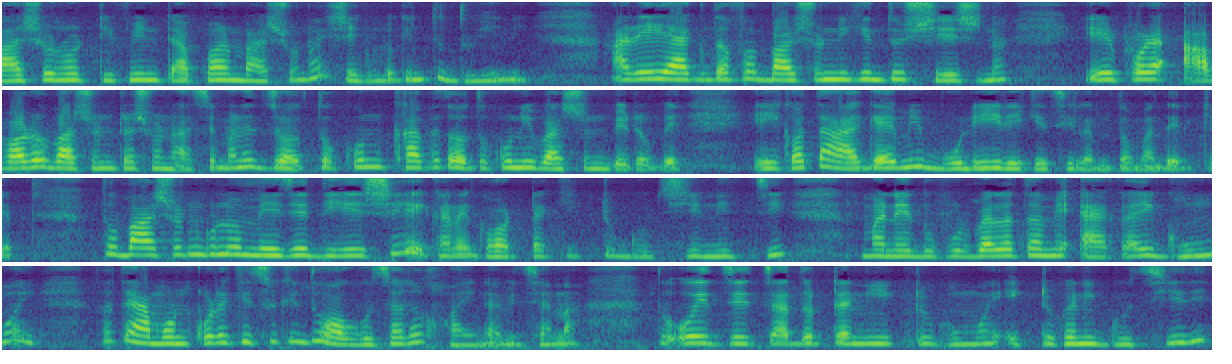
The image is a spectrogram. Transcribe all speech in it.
বাসন ওর টিফিন টাপার বাসন হয়, সেগুলো কিন্তু ধুয়ে নিই। আর এই এক দফা বাসনই কিন্তু শেষ না। এরপরে আবারও বাসন টাসন আছে মানে যতক্ষণ খাবে ততক্ষণই বাসন বেরোবে। এই কথা আগে আমি বলেই রেখেছিলাম তোমাদেরকে। তো বাসনগুলো মেজে দিয়ে এসে এখানে ঘরটাকে একটু গুছিয়ে নিচ্ছি। মানে দুপুরবেলা তো আমি একাই ঘুমোই, তো তেমন করে কিছু কিন্তু অগোছালো হয় না বিছানা। তো ওই যে চাদরটা নিয়ে একটু ঘুমোই, একটুখানি গুছিয়ে দিই।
